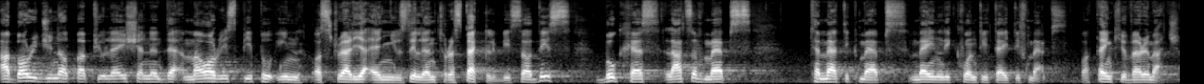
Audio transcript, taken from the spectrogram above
Aboriginal population and the Maoris people in Australia and New Zealand, respectively. So this book has lots of maps, thematic maps, mainly quantitative maps. Well, thank you very much.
